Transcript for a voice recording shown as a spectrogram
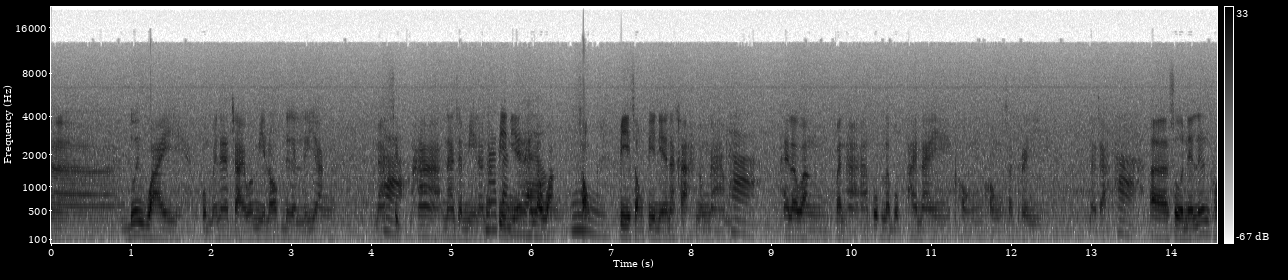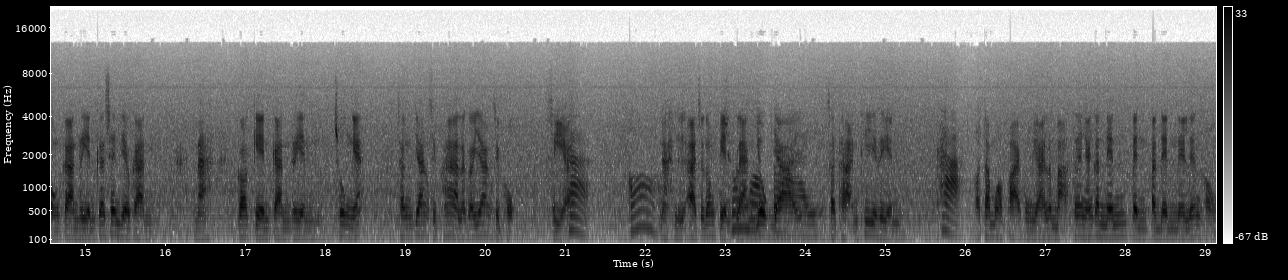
อ่าด้วยวัยผมไม่แน่ใจว่ามีรอบเดือนหรือยังนะค่ะสิบห้าน่าจะมีแล้วนะน่าจะปีนี้มีแล้วให้ระวังอืมสองปีสองปีนี้นะคะน้องน้ำค่ะให้ระวังปัญหาพวกระบบภายในของของสตรีนะจ๊ะค่ะเอ่อส่วนในเรื่องของการเรียนก็เช่นเดียวกันนะก็เกณฑ์การเรียนช่วงเนี้ยทั้งย่าง 15 แล้วก็ย่าง 16 เสียค่ะอ๋อ นะหรืออาจจะต้องเปลี่ยนแปลงช่วงมโยกย้ายปลายสถานที่เรียนค่ะเอาถ้ามอปลายคงย้ายลำบากถ้าอย่างนั้นก็เน้นเป็นประเด็นในเรื่องของ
